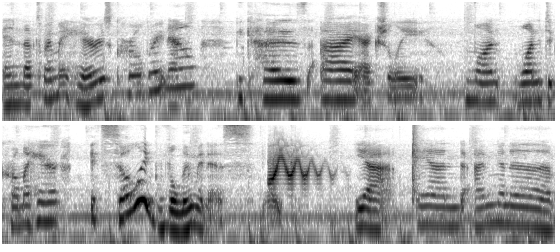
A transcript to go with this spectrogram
and that's why my hair is curled right now because I actually want wanted to curl my hair. It's so like voluminous. Yeah, and I'm gonna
